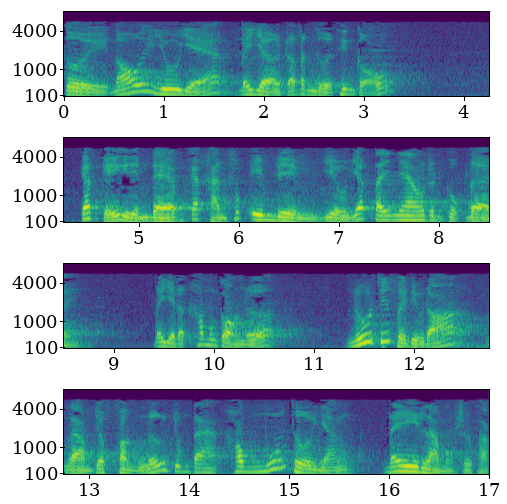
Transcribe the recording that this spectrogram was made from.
cười, nói vui vẻ, bây giờ trở thành người thiên cổ. Các kỷ niệm đẹp, các hạnh phúc im điềm dìu dắt tay nhau trên cuộc đời. Bây giờ đã không còn nữa. Nuối tiếc về điều đó làm cho phần lớn chúng ta không muốn thừa nhận đây là một sự thật.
